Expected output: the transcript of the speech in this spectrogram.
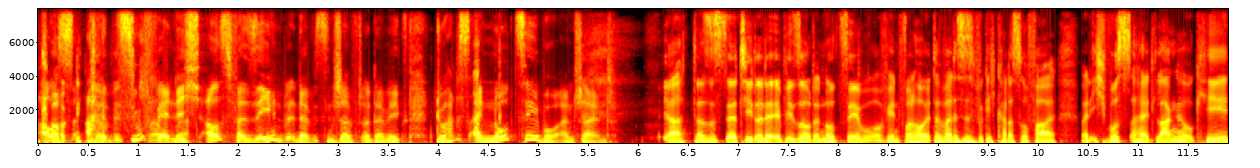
aus, Inkognito-Wissenschaftler. zufällig, aus Versehen in der Wissenschaft unterwegs. Du hattest ein Nocebo anscheinend. Ja, das ist der Titel der Episode. Nocebo auf jeden Fall heute, weil das ist wirklich katastrophal. Weil ich wusste halt lange, okay,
